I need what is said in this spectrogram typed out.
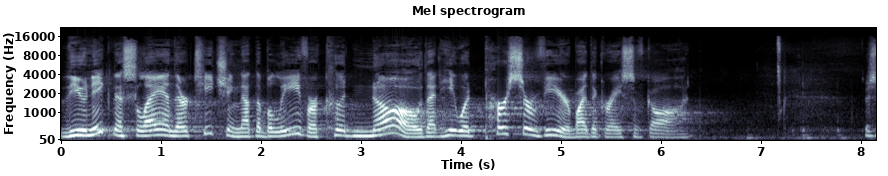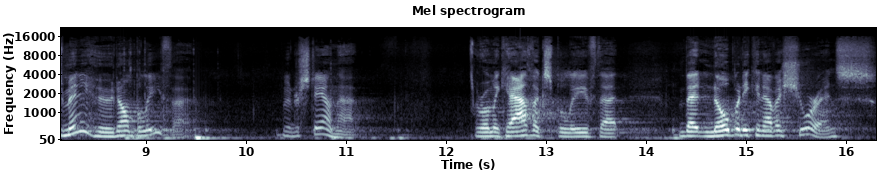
The uniqueness lay in their teaching that the believer could know that he would persevere by the grace of God. There's many who don't believe that. Understand that. Roman Catholics believe that, that nobody can have assurance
